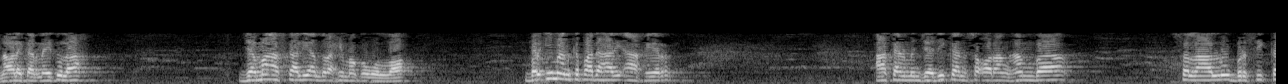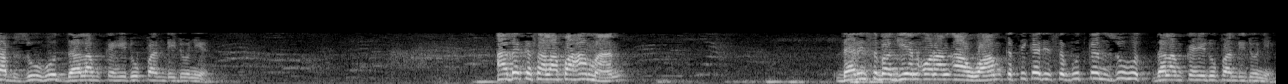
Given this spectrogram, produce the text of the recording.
Nah oleh karena itulah jamaah sekalian rahimakumullah beriman kepada hari akhir akan menjadikan seorang hamba selalu bersikap zuhud dalam kehidupan di dunia ada kesalahpahaman dari sebagian orang awam ketika disebutkan zuhud dalam kehidupan di dunia.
